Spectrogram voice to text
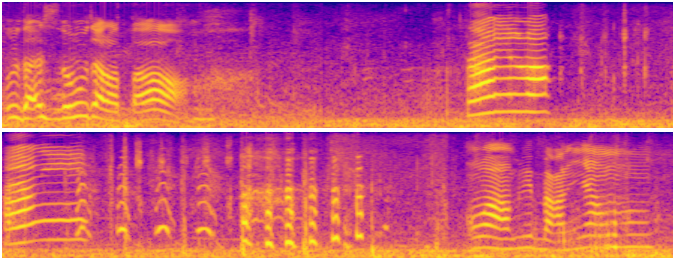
우리 날씨 너무 잘 왔다. 다영이 일로 와. 다영이. 우와, 아기다 안녕.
